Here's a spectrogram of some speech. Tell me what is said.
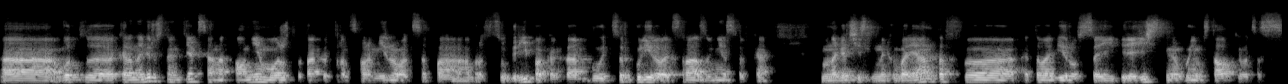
А, вот э, коронавирусная инфекция, она вполне может вот так вот трансформироваться по образцу гриппа, когда будет циркулировать сразу несколько многочисленных вариантов э, этого вируса, и периодически мы будем сталкиваться с,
